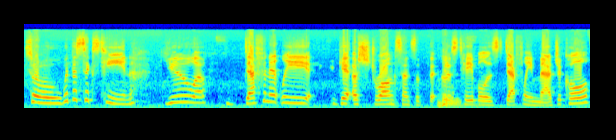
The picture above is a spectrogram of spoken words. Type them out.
So with the 16, you definitely get a strong sense that th- this table is definitely magical,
